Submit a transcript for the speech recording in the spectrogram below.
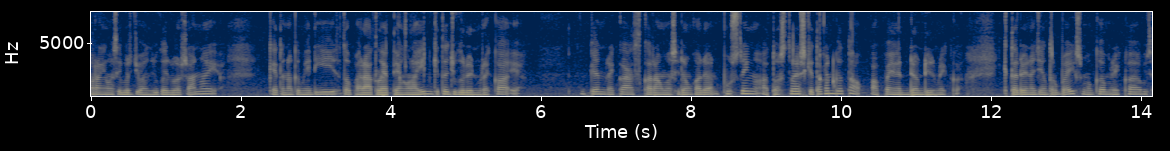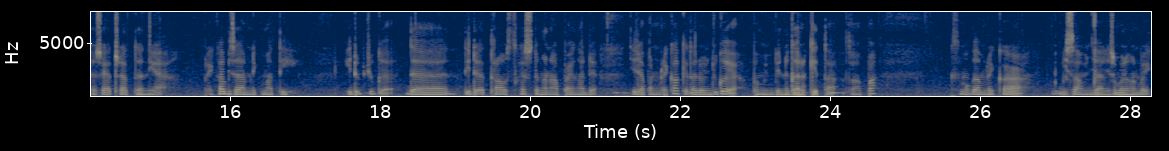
orang yang masih berjuang juga di luar sana ya. Kayak tenaga medis atau para atlet yang lain kita juga doain mereka ya mungkin mereka sekarang masih dalam keadaan pusing atau stres kita kan gak tahu apa yang ada dalam diri mereka. Kita doain aja yang terbaik semoga mereka bisa sehat-sehat dan ya mereka bisa menikmati hidup juga dan tidak terlalu stres dengan apa yang ada di hadapan mereka. Kita doain juga ya pemimpin negara kita atau apa. Semoga mereka bisa menjalani semua dengan baik.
